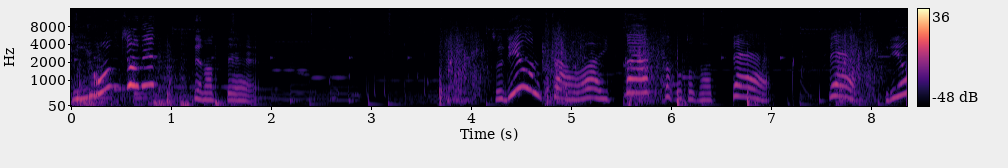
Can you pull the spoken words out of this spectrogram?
リオンじゃね？ってなって。そうリオンちゃんは一回会ったことがあってでリオン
